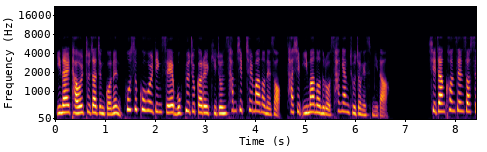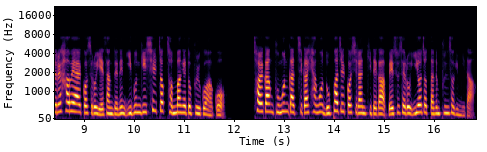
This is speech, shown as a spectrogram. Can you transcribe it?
이날 다울투자증권은 포스코 홀딩스의 목표 주가를 기존 37만원에서 42만원으로 상향 조정했습니다. 시장 컨센서스를 하회할 것으로 예상되는 2분기 실적 전망에도 불구하고 철강 부문 가치가 향후 높아질 것이란 기대가 매수세로 이어졌다는 분석입니다.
